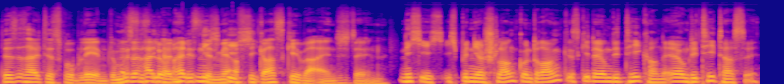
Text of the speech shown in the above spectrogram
Das ist halt das Problem. Du Also hallo, dich halt ein halt bisschen nicht mehr auf ich. die Gastgeber einstellen. Nicht ich. Ich bin ja schlank und rank. Es geht ja um die Teekanne, äh, um die Teetasse.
